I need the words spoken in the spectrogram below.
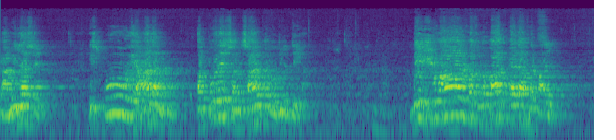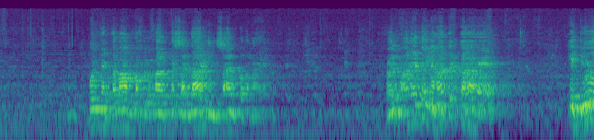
کاملہ سے اس پورے عالم اور پورے سنسار کو وجود دیا بے شمار مخلوقات پیدا فرمائی۔ ان میں تمام مخلوقات کا سردار انسان کو بنایا۔ علماء نے تو یہاں تک کہا ہے کہ جو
